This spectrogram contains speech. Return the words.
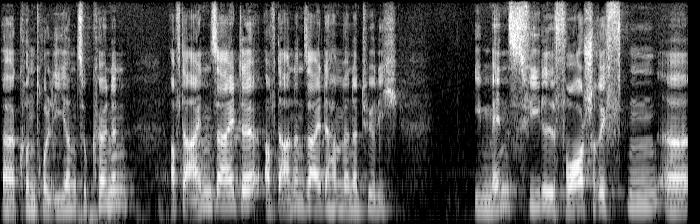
äh, kontrollieren zu können. Auf der einen Seite, auf der anderen Seite haben wir natürlich immens viele Vorschriften, äh,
